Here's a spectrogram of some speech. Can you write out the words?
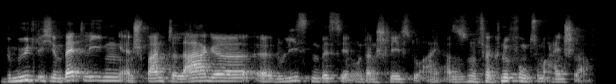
gemütlich im Bett liegen, entspannte Lage, äh, du liest ein bisschen und dann schläfst du ein. Also es ist eine Verknüpfung zum Einschlafen.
